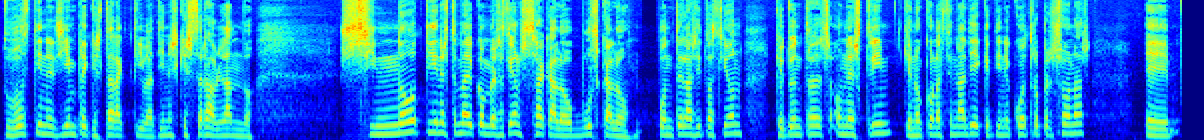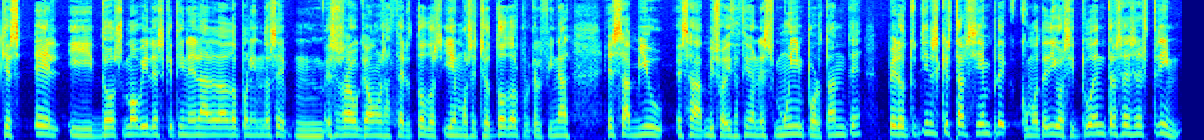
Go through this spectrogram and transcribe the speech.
Tu voz tiene siempre que estar activa, tienes que estar hablando. Si no tienes tema de conversación, sácalo, búscalo. Ponte la situación que tú entras a un stream que no conoce nadie, que tiene cuatro personas, eh, que es él y dos móviles que tiene él al lado poniéndose. Mm, eso es algo que vamos a hacer todos y hemos hecho todos, porque al final esa view, esa visualización es muy importante. Pero tú tienes que estar siempre, como te digo, si tú entras a ese stream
